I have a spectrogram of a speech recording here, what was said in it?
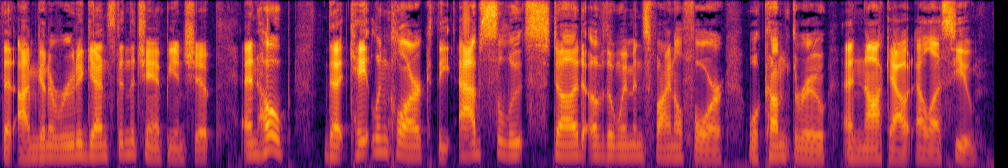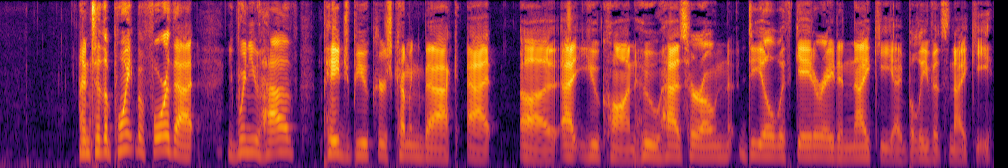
that I'm going to root against in the championship, and hope that Caitlin Clark, the absolute stud of the women's Final Four, will come through and knock out LSU. And to the point before that, when you have Paige Bueckers coming back at uh, at UConn, who has her own deal with Gatorade and Nike, I believe it's Nike.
